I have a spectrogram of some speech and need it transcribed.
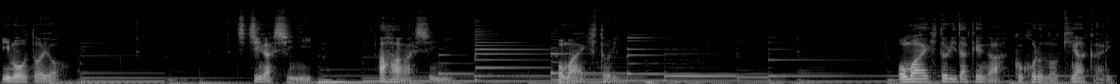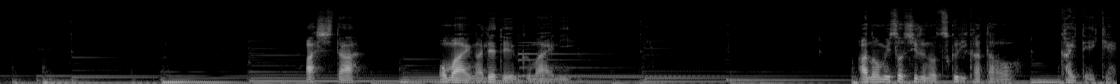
妹よ父が死に母が死にお前一人。お前一人だけが心の気がかり。明日お前が出て行く前にあの味噌汁の作り方を書いていけ。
